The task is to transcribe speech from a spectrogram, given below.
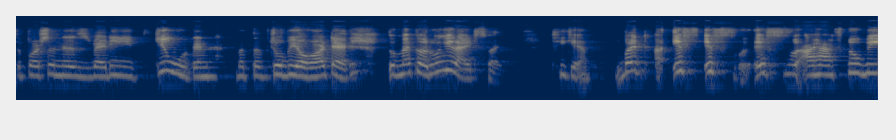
the person is very cute and मतलब जो भी hot है तो मैं करूँगी right swipe ठीक है but if if if I have to be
